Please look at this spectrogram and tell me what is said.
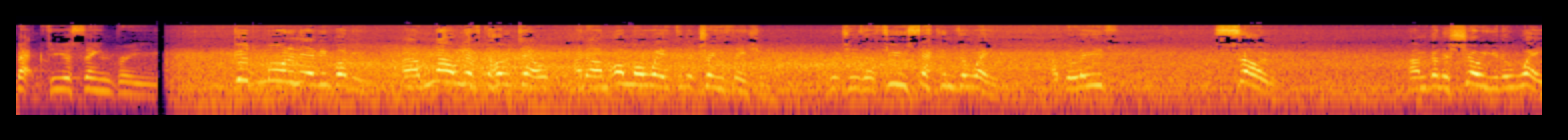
back to your Sainsbury's. Good morning everybody. I've now left the hotel and I'm on my way to the train station, which is a few seconds away, I believe. So, I'm going to show you the way.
